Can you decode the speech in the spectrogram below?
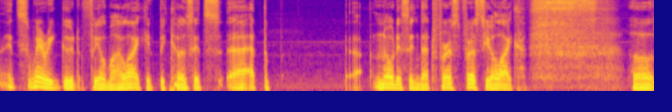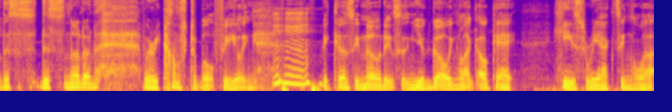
it's very good film. I like it because it's uh, at the uh, noticing that first first you're like, oh, this is this is not a very comfortable feeling because you notice and you're going like, okay, he's reacting la-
